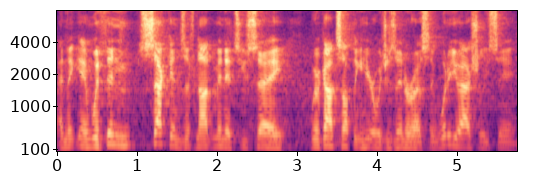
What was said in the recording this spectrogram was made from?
and, they, and within seconds, if not minutes, you say, We've got something here which is interesting, what are you actually seeing?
